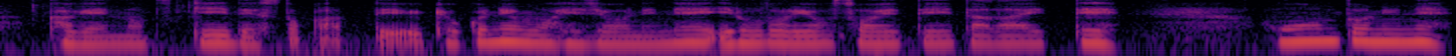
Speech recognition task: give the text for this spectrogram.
「加減の月」ですとかっていう曲にも非常にね彩りを添えていただいて本当にね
